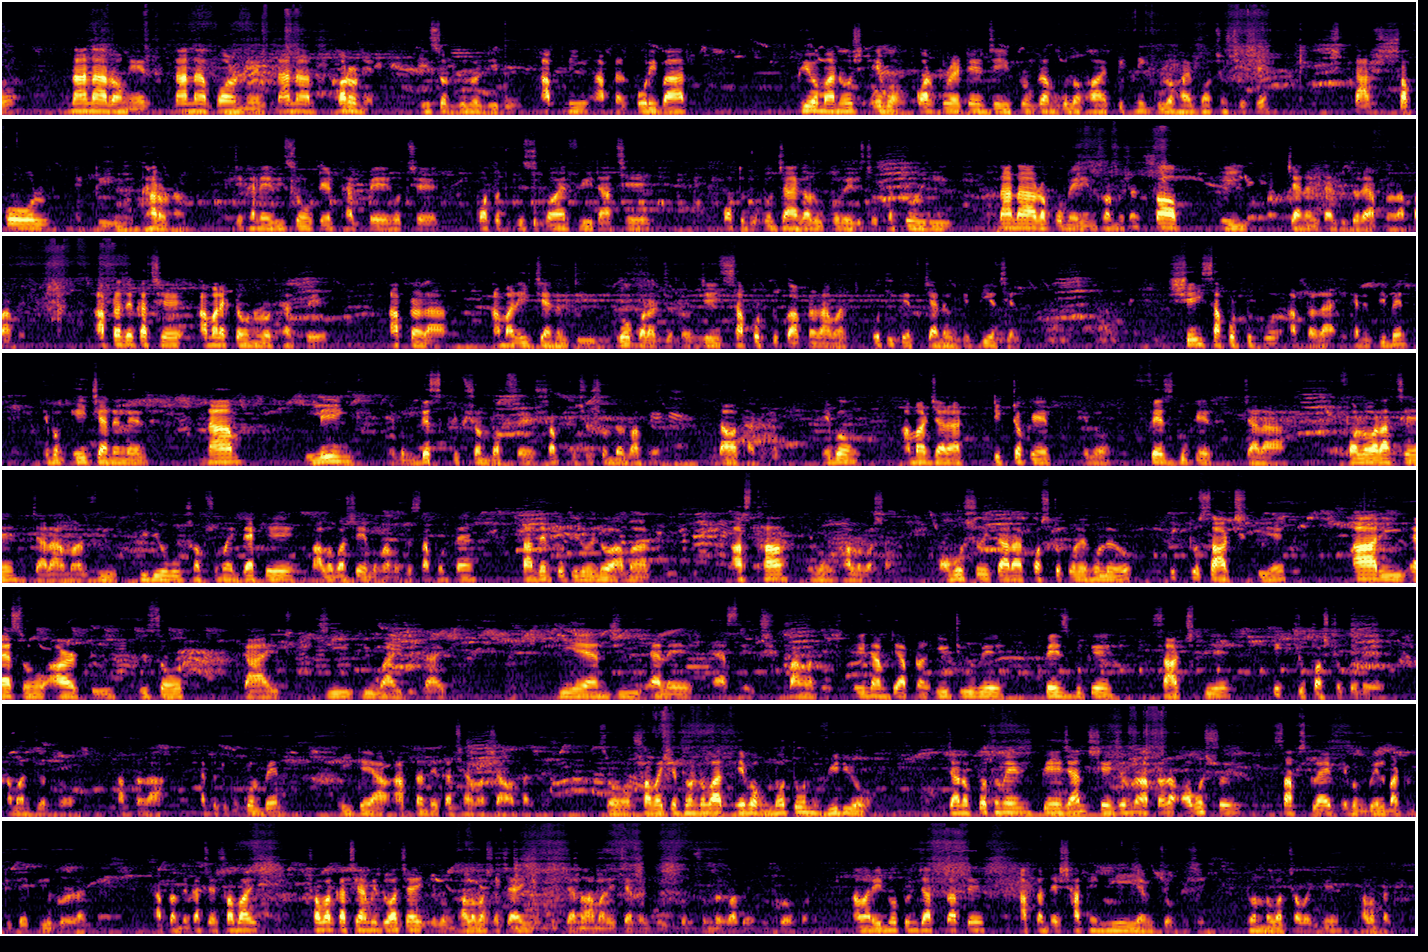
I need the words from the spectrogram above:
নানা রঙের, নানা বর্ণের, নানা ধরনের রিসোর্টগুলোর রিভিউ আপনি আপনার পরিবার প্রিয় মানুষ এবং কর্পোরেটের যেই প্রোগ্রামগুলো হয়, পিকনিকগুলো হয় বছর শেষে, তার সকল একটি ধারণা। যেখানে রিসোর্টের থাকবে হচ্ছে কতটুকু স্কোয়ার ফিট আছে, কতটুকু জায়গার উপরে রিসোর্টটা তৈরি, নানা রকমের ইনফরমেশন সব এই চ্যানেলটার ভিতরে আপনারা পাবেন। আপনাদের কাছে আমার একটা অনুরোধ থাকবে, আপনারা আমার এই চ্যানেলটি গ্রো করার জন্য, যেই সাপোর্টটুকু আপনারা আমার অতীতের চ্যানেলকে দিয়েছেন, সেই সাপোর্টটুকু আপনারা এখানে দিবেন এবং এই চ্যানেলের নাম লিংক এবং ডেসক্রিপশন বক্সে সব কিছু সুন্দরভাবে দেওয়া থাকবে। এবং আমার যারা টিকটকের এবং ফেসবুকের যারা ফলোয়ার আছে, যারা আমার ভিউ ভিডিও সবসময় দেখে, ভালোবাসে এবং আমাকে সাপোর্ট দেয় তাদের প্রতি রইল আমার আস্থা এবং ভালোবাসা। অবশ্যই তারা কষ্ট করে হলেও একটু সার্চ দিয়ে R E S O R T resort guide G UID guide DN G L A S H Bangladesh এই নামটি আপনার ইউটিউবে ফেসবুকে সার্চ দিয়ে একটু কষ্ট করে আমার জন্য আপনারা এতটুকু করবেন। এইটাই আপনাদের কাছে আমার চাওয়া থাকবে। সো সবাইকে ধন্যবাদ এবং নতুন ভিডিও যেন প্রথমেই পেয়ে যান, সেই জন্য আপনারা অবশ্যই সাবস্ক্রাইব এবং বেল বাটনটিতে ক্লিক করে রাখবেন। আপনাদের কাছে সবাই, সবার কাছে আমি দোয়া চাই এবং ভালোবাসা চাই যেন আমার এই চ্যানেলটি খুব সুন্দরভাবে গ্রো করে। আমার এই নতুন যাত্রাতে আপনাদের সাথে নিয়েই আমি চলতে চাই ধন্যবাদ সবাইকে, ভালো থাকবেন।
